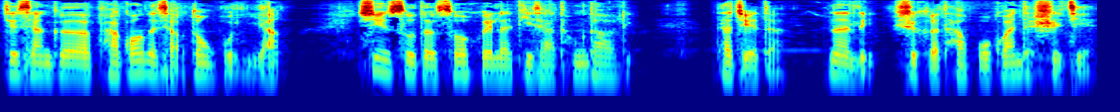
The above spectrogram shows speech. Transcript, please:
就像个怕光的小动物一样，迅速地缩回了地下通道里。他觉得那里是和他无关的世界。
